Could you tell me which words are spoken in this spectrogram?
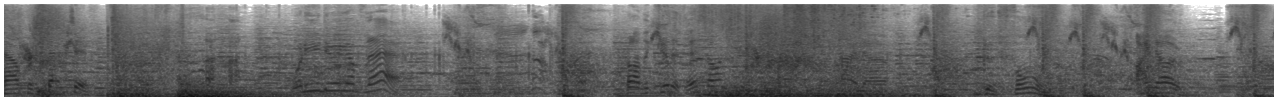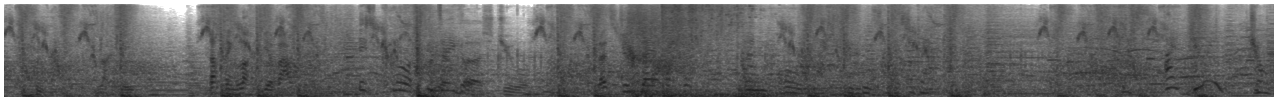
How perceptive. what are you doing up there? Rather good at this, aren't you? I know. Good form. I know. Lucky. Nothing lucky about it. This can't be the first duel. Let's just say I'm And all my students listen out. I do enjoy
